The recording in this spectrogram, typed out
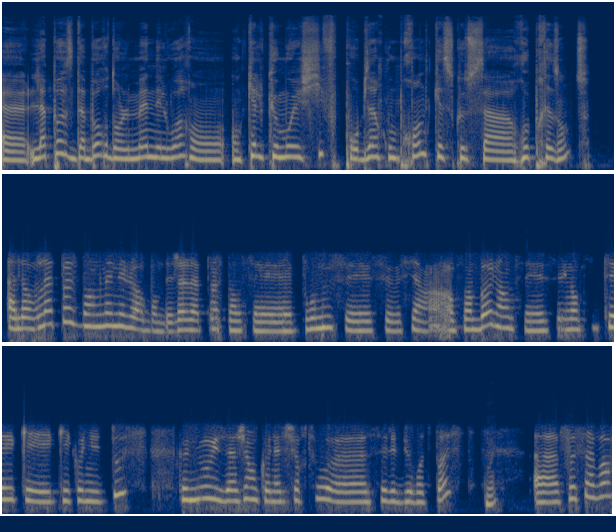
Euh, la Poste d'abord dans le Maine-et-Loire en, quelques mots et chiffres pour bien comprendre qu'est-ce que ça représente? Alors la Poste dans le Maine-et-Loire, bon déjà la Poste, hein, c'est pour nous c'est aussi un, symbole, hein, c'est une entité qui est, connue de tous. Que nous usagers on connaît surtout, euh, c'est les bureaux de poste. Euh, faut savoir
